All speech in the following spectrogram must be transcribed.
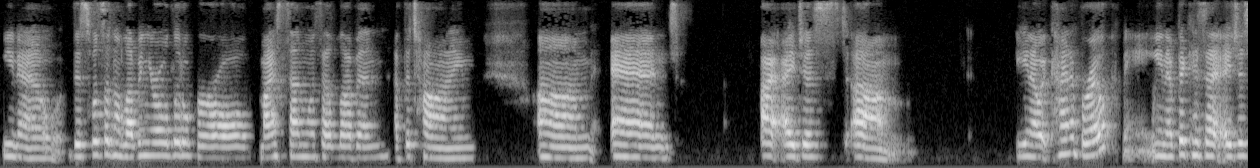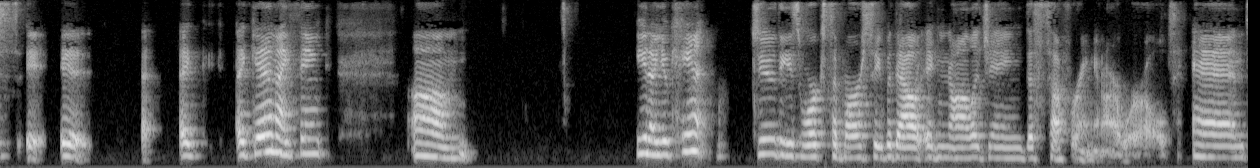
you know, this was an 11 year old little girl. My son was 11 at the time, um, and I, I just um, you know, it kind of broke me, you know, because I, I just it it again, I think, um, you know, you can't do these works of mercy without acknowledging the suffering in our world. And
